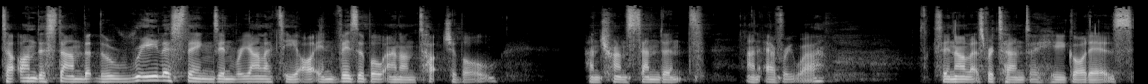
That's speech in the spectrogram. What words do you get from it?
to understand that the realest things in reality are invisible and untouchable and transcendent and everywhere. So now let's return to who God is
